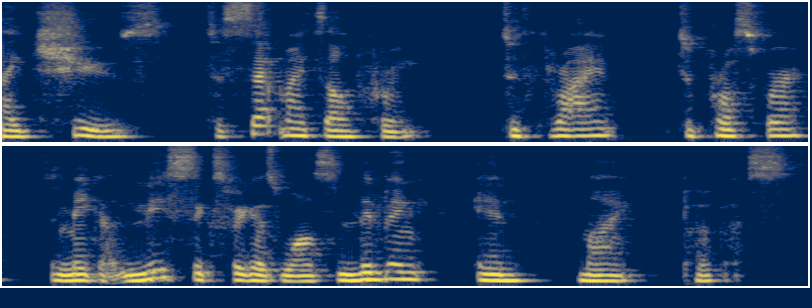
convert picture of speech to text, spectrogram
I choose to set myself free, to thrive, to prosper, to make at least six figures whilst living in my purpose.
